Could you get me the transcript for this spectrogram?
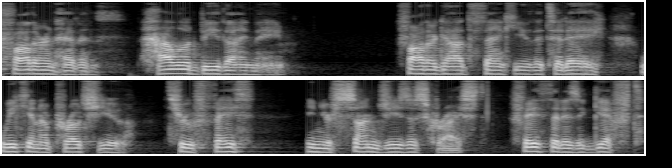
Father in heaven, hallowed be thy name. Father God, thank you that today we can approach you through faith in your Son, Jesus Christ. Faith that is a gift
